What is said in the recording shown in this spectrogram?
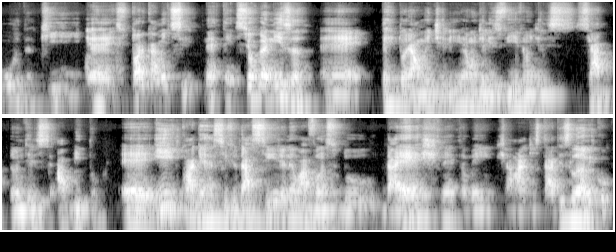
curda, que é, historicamente se, né, tem, se organiza é, territorialmente ali, é onde eles vivem, onde eles, se, onde eles habitam. É, e com a guerra civil da Síria, né, o avanço do, Daesh, né, também chamado de Estado Islâmico,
